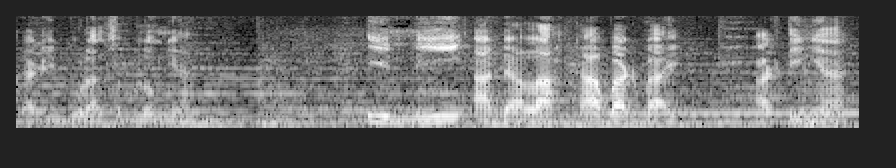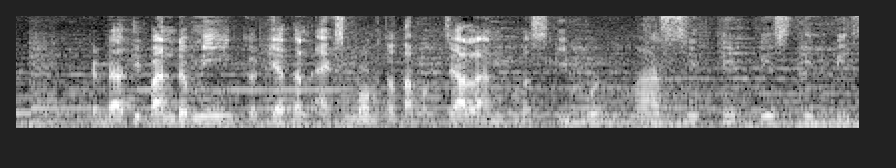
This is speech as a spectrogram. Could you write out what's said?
dari bulan sebelumnya. Ini adalah kabar baik. Artinya, kendati pandemi, kegiatan ekspor tetap berjalan meskipun masih tipis-tipis.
